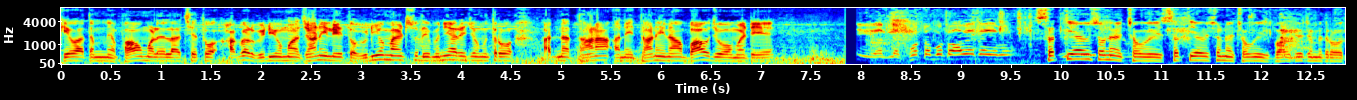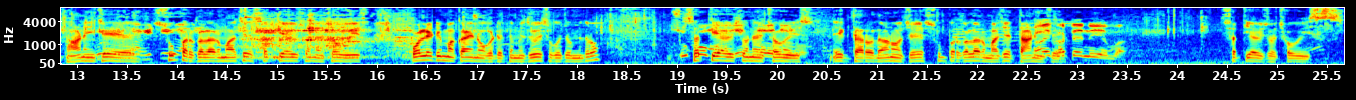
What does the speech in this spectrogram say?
કેવા તમને ભાવ મળેલા છે? તો આગળ વિડીયોમાં જાણી લઈએ. તો વિડીયોમાં એટ સુધી બન્યા રહીજો મિત્રો. આજના ધાણા અને ધાણીના ભાવ જોવા માટે. એટલે ફોટો બોટો આવે કઈ સત્યાવીસો ને છવ્વીસ સત્યાવીસો ને છવ્વીસ ભાવ જે છે મિત્રો ધાણી છે સુપર કલરમાં છે સત્યાવીસો ને છવ્વીસ. ક્વોલિટીમાં કાંઈ ન ઘટે તમે જોઈ શકો છો મિત્રો. સત્યાવીસો ને છવ્વીસ એક ધારો દાણો છે સુપર કલરમાં છે ધાણી છે. સત્યાવીસો છવ્વીસ.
